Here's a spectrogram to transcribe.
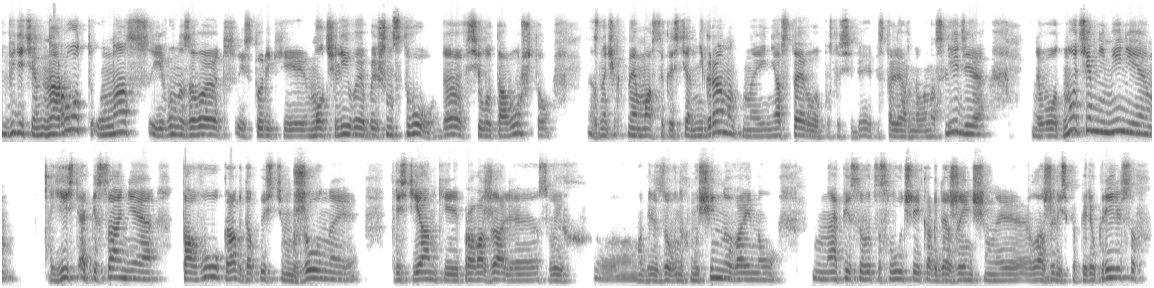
видите, народ у нас, его называют историки молчаливое большинство, да, в силу того, что значительная масса крестьян неграмотна и не оставила после себя эпистолярного наследия. Вот. Но, тем не менее, есть описание того, как, допустим, жены, крестьянки провожали своих э, мобилизованных мужчин на войну. Описываются случаи, когда женщины ложились поперек рельсов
